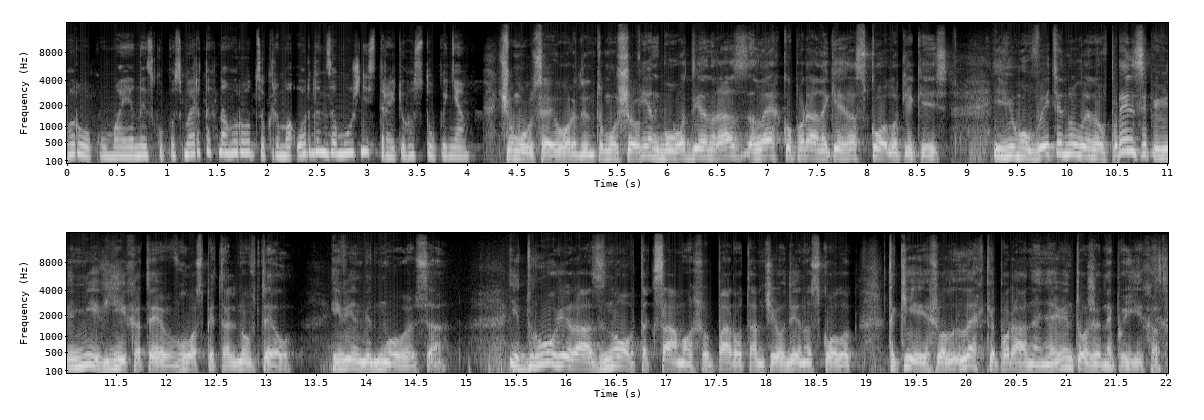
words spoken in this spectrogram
року. Має низку посмертних нагород, зокрема орден за мужність третього ступеня. Чому цей орден? Тому що він був один раз легко поранений, якийсь осколок якийсь. І йому витягнули, ну, в принципі, він міг їхати в госпіталь, ну, в тил. І він відмовився. І другий раз знов так само, що пару там чи один осколок, такі, що легке поранення, і він теж не поїхав.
